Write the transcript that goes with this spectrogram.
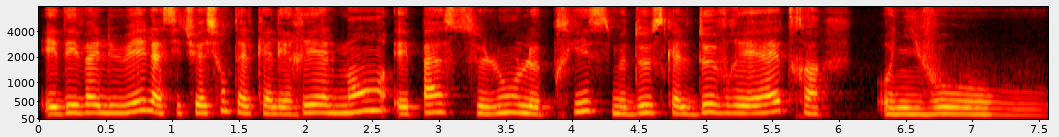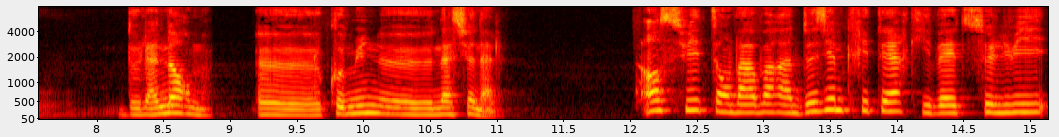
et d'évaluer la situation telle qu'elle est réellement et pas selon le prisme de ce qu'elle devrait être au niveau de la norme commune nationale. Ensuite, on va avoir un deuxième critère qui va être celui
